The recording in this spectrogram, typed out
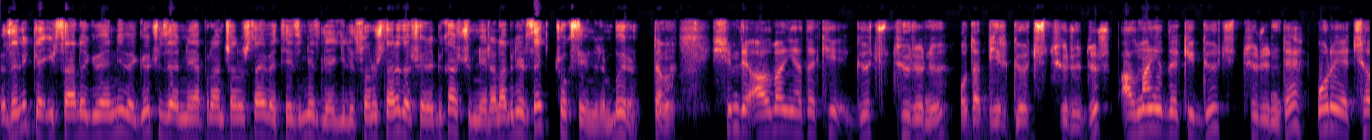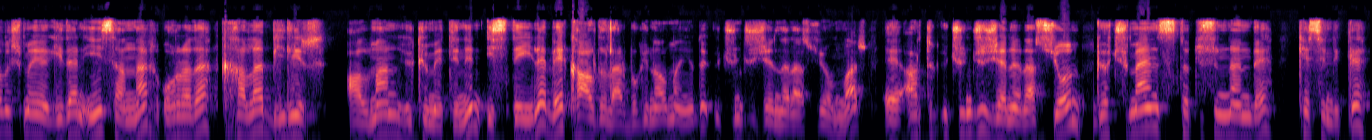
özellikle iş sağlığı güvenliği ve göç üzerine yapılan çalıştay ve tezinizle ilgili sonuçları da şöyle birkaç cümleyle alabilirsek çok sevinirim. Buyurun. Tamam. Şimdi Almanya'daki göç türünü, o da bir göç türüdür türdür. Almanya'daki göç türünde oraya çalışmaya giden insanlar orada kalabilir. Alman hükümetinin isteğiyle ve kaldılar. Bugün Almanya'da üçüncü jenerasyon var. E, artık üçüncü jenerasyon göçmen statüsünden de kesinlikle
